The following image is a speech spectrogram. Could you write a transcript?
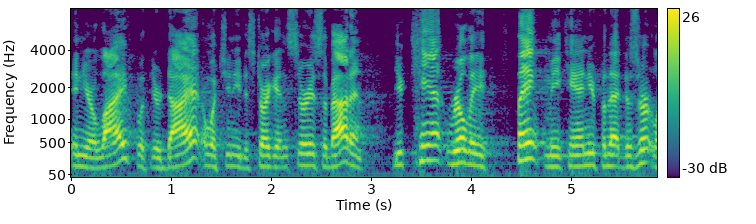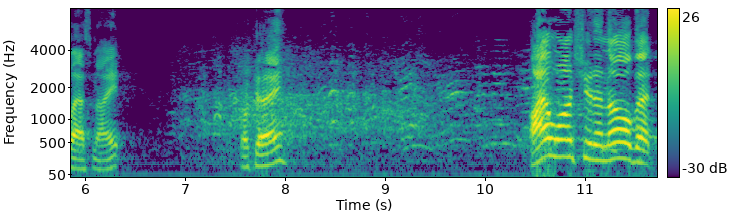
in your life with your diet, and what you need to start getting serious about. And you can't really thank me, can you, for that dessert last night? Okay? I want you to know that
